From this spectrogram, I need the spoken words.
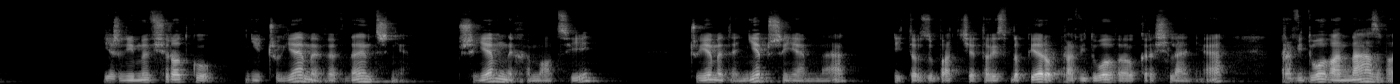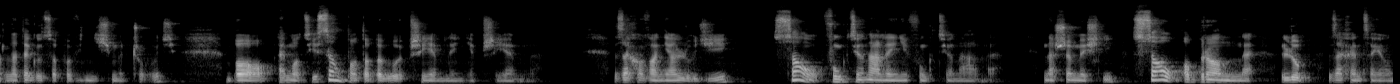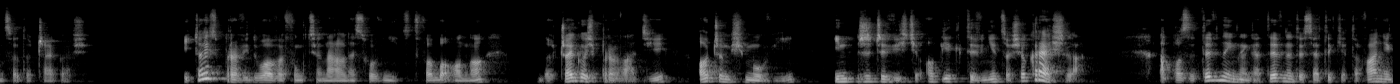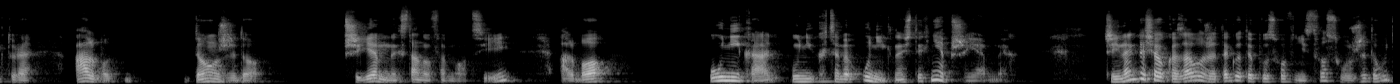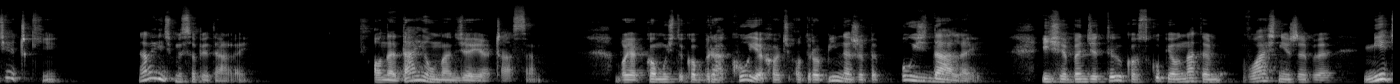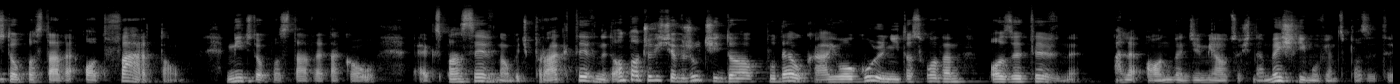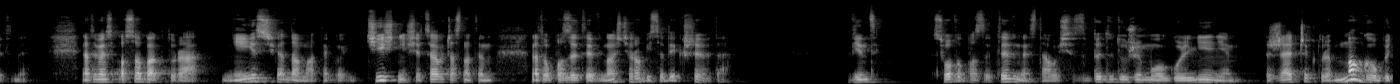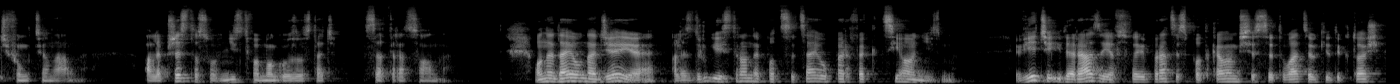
Jeżeli my w środku nie czujemy wewnętrznie przyjemnych emocji, czujemy te nieprzyjemne, i to zobaczcie, to jest dopiero prawidłowe określenie, prawidłowa nazwa dla tego, co powinniśmy czuć, bo emocje są po to, by były przyjemne i nieprzyjemne. Zachowania ludzi są funkcjonalne i niefunkcjonalne. Nasze myśli są obronne lub zachęcające do czegoś. I to jest prawidłowe, funkcjonalne słownictwo, bo ono do czegoś prowadzi, o czymś mówi i rzeczywiście obiektywnie coś określa. A pozytywny i negatywny to jest etykietowanie, które albo dąży do przyjemnych stanów emocji, albo unika, unik, chcemy uniknąć tych nieprzyjemnych. Czyli nagle się okazało, że tego typu słownictwo służy do ucieczki. Ale idźmy sobie dalej. One dają nadzieję czasem, bo jak komuś tylko brakuje choć odrobinę, żeby pójść dalej i się będzie tylko skupiał na tym właśnie, żeby mieć tą postawę otwartą, mieć tą postawę taką ekspansywną, być proaktywny, to on to oczywiście wrzuci do pudełka i uogólni to słowem pozytywny, ale on będzie miał coś na myśli, mówiąc pozytywny. Natomiast osoba, która nie jest świadoma tego i ciśnie się cały czas na, ten, na tą pozytywność, robi sobie krzywdę. Więc słowo pozytywne stało się zbyt dużym uogólnieniem rzeczy, które mogą być funkcjonalne, ale przez to słownictwo mogą zostać zatracone. One dają nadzieję, ale z drugiej strony podsycają perfekcjonizm. Wiecie, ile razy ja w swojej pracy spotkałem się z sytuacją, kiedy ktoś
